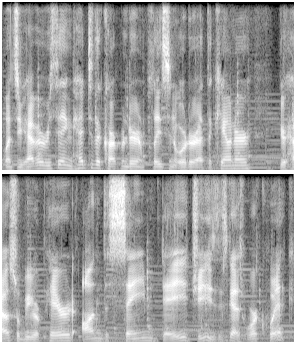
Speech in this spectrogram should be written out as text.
Once you have everything, head to the carpenter and place an order at the counter. Your house will be repaired on the same day. Jeez, these guys work quick.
